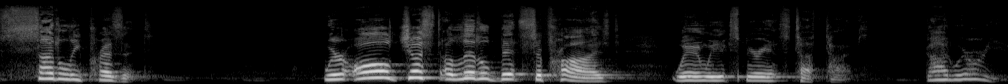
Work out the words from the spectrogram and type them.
subtly present. We're all just a little bit surprised when we experience tough times. God, where are you?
